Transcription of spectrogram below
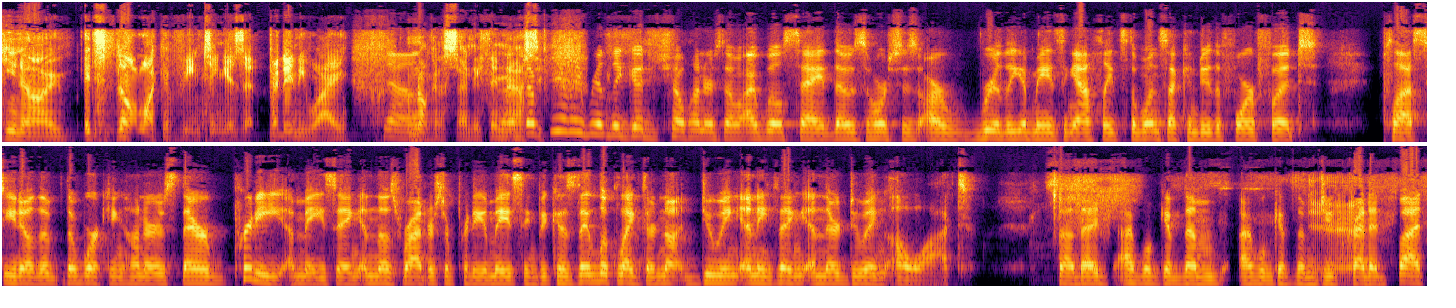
you know, it's not like eventing, is it? But anyway, No. I'm not going to say anything Yeah, nasty. They're really, really good show hunters, though. I will say those horses are really amazing athletes. The ones that can do the four foot plus, you know, the the working hunters, they're pretty amazing, and those riders are pretty amazing because they look like they're not doing anything and they're doing a lot. So that I will give them, I will give them due credit, but.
